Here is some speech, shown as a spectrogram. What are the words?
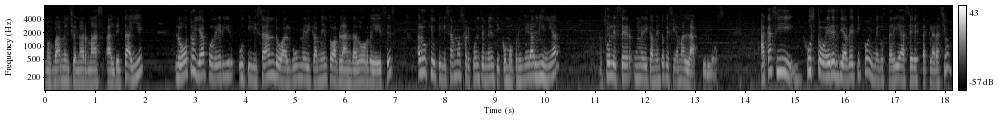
nos va a mencionar más al detalle. Lo otro ya poder ir utilizando algún medicamento ablandador de heces algo que utilizamos frecuentemente como primera línea suele ser un medicamento que se llama lactulosa. Acá sí, justo eres diabético y me gustaría hacer esta aclaración.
